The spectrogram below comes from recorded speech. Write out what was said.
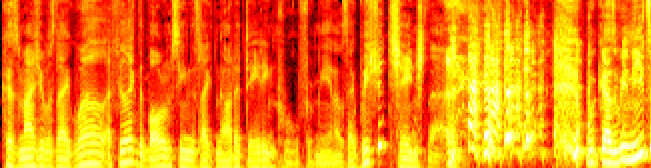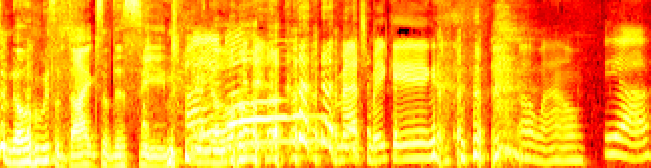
because Maji was like, "Well, I feel like the ballroom scene is like not a dating pool for me," and I was like, "We should change that." because we need to know who's the dykes of this scene. You I know? know. Matchmaking. oh wow. Yeah.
